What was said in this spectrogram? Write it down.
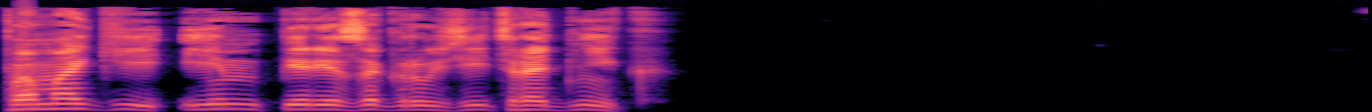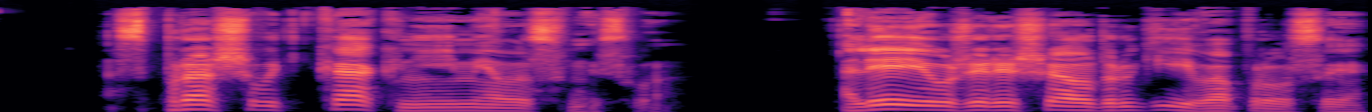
Помоги им перезагрузить родник», Спрашивать как не имело смысла. Лея уже решал другие вопросы.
